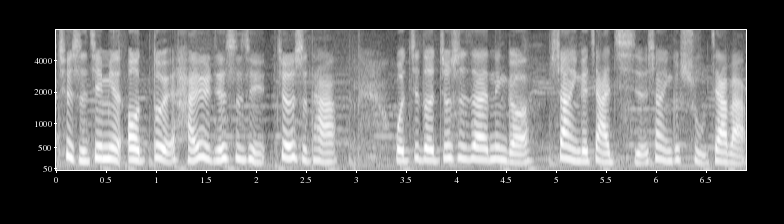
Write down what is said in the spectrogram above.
确实见面哦，对，还有一件事情就是他，我记得就是在那个上一个假期，上一个暑假吧，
